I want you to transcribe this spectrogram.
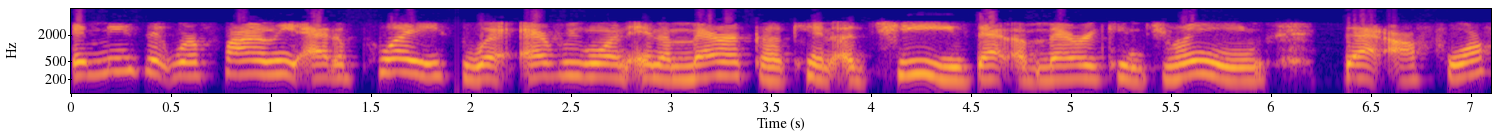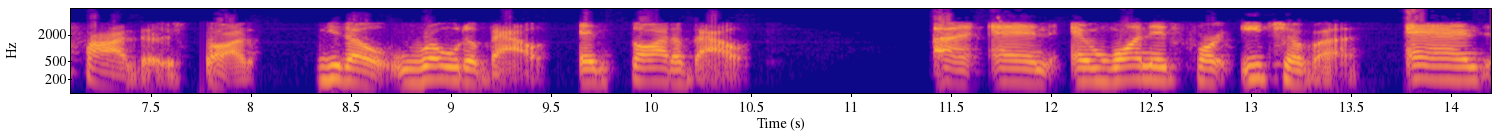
It means that we're finally at a place where everyone in America can achieve that American dream that our forefathers thought, you know, wrote about and thought about, uh, and and wanted for each of us. And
